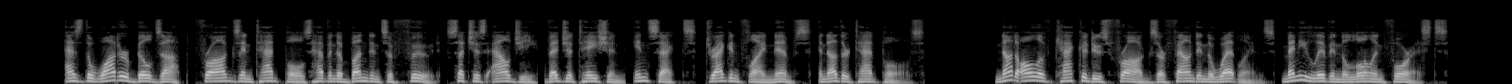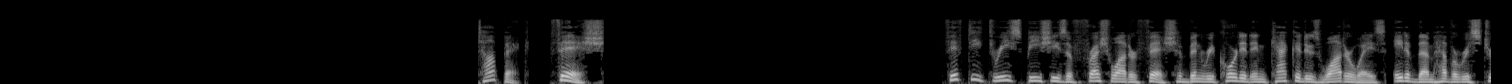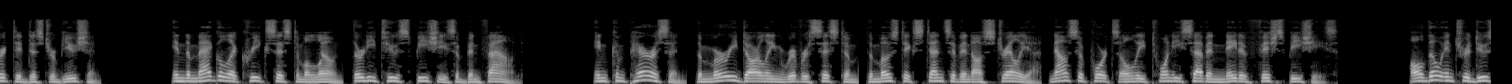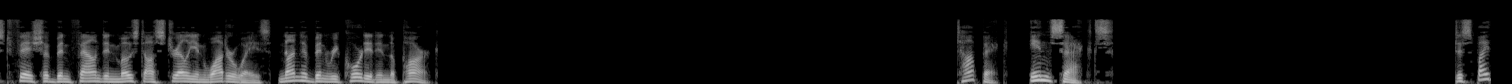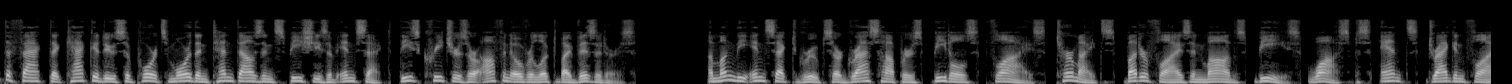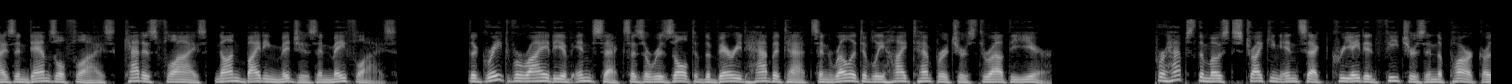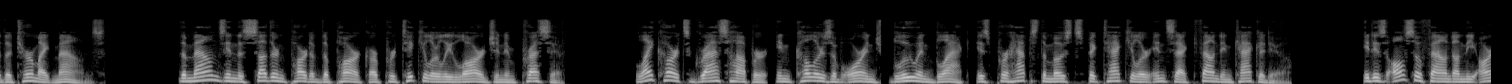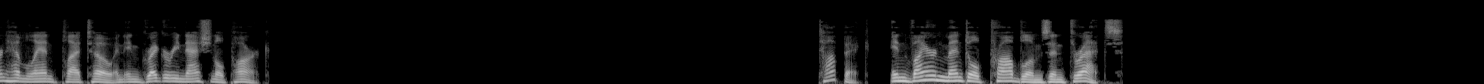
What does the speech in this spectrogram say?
As the water builds up, frogs and tadpoles have an abundance of food, such as algae, vegetation, insects, dragonfly nymphs, and other tadpoles. Not all of Kakadu's frogs are found in the wetlands, many live in the lowland forests. Fish 53 species of freshwater fish have been recorded in Kakadu's waterways, eight of them have a restricted distribution. In the Magela Creek system alone, 32 species have been found. In comparison, the Murray-Darling River system, the most extensive in Australia, now supports only 27 native fish species. Although introduced fish have been found in most Australian waterways, none have been recorded in the park. Insects Despite the fact that Kakadu supports more than 10,000 species of insect, these creatures are often overlooked by visitors. Among the insect groups are grasshoppers, beetles, flies, termites, butterflies and moths, bees, wasps, ants, dragonflies and damselflies, caddis flies, non-biting midges and mayflies. The great variety of insects is a result of the varied habitats and relatively high temperatures throughout the year. Perhaps the most striking insect-created features in the park are the termite mounds. The mounds in the southern part of the park are particularly large and impressive. Leichhardt's grasshopper, in colors of orange, blue and black, is perhaps the most spectacular insect found in Kakadu. It is also found on the Arnhem Land Plateau and in Gregory National Park. Environmental problems and threats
